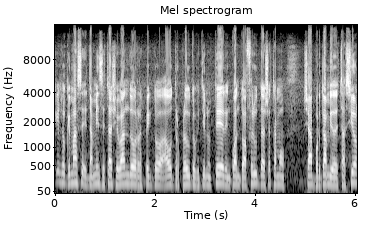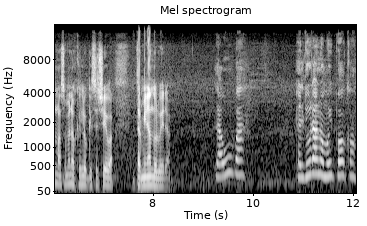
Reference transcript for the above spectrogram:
¿Qué es lo que más eh, también se está llevando respecto a otros productos que tiene usted en cuanto a fruta? Ya estamos ya por cambio de estación, más o menos, ¿qué es lo que se lleva terminando el verano? La uva, el durano muy poco.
